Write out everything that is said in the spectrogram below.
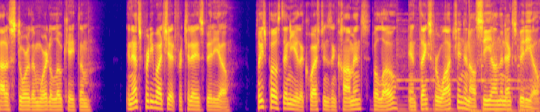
how to store them, where to locate them. And that's pretty much it for today's video. Please post any of the questions and comments below, and thanks for watching, and I'll see you on the next video.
